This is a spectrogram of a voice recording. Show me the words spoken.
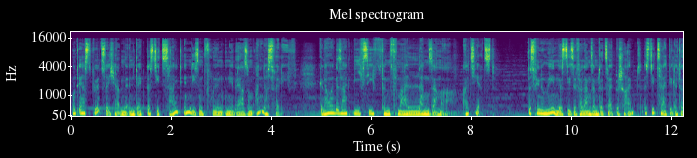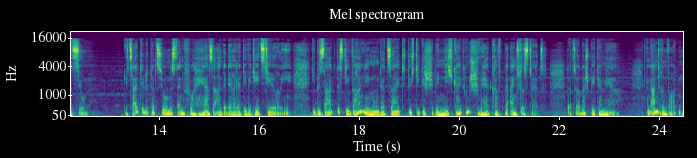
Und erst kürzlich haben wir entdeckt, dass die Zeit in diesem frühen Universum anders verlief. Genauer gesagt lief sie fünfmal langsamer als jetzt. Das Phänomen, das diese verlangsamte Zeit beschreibt, ist die Zeitdilatation. Die Zeitdilatation ist eine Vorhersage der Relativitätstheorie, die besagt, dass die Wahrnehmung der Zeit durch die Geschwindigkeit und Schwerkraft beeinflusst wird. Dazu aber später mehr. In anderen Worten,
